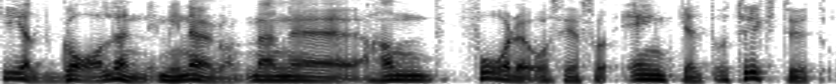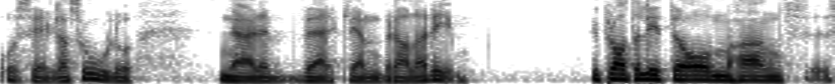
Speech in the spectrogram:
helt galen i mina ögon. Men eh, han får det att se så enkelt och tryggt ut och segla solo när det verkligen brallar i. Vi pratar lite om hans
